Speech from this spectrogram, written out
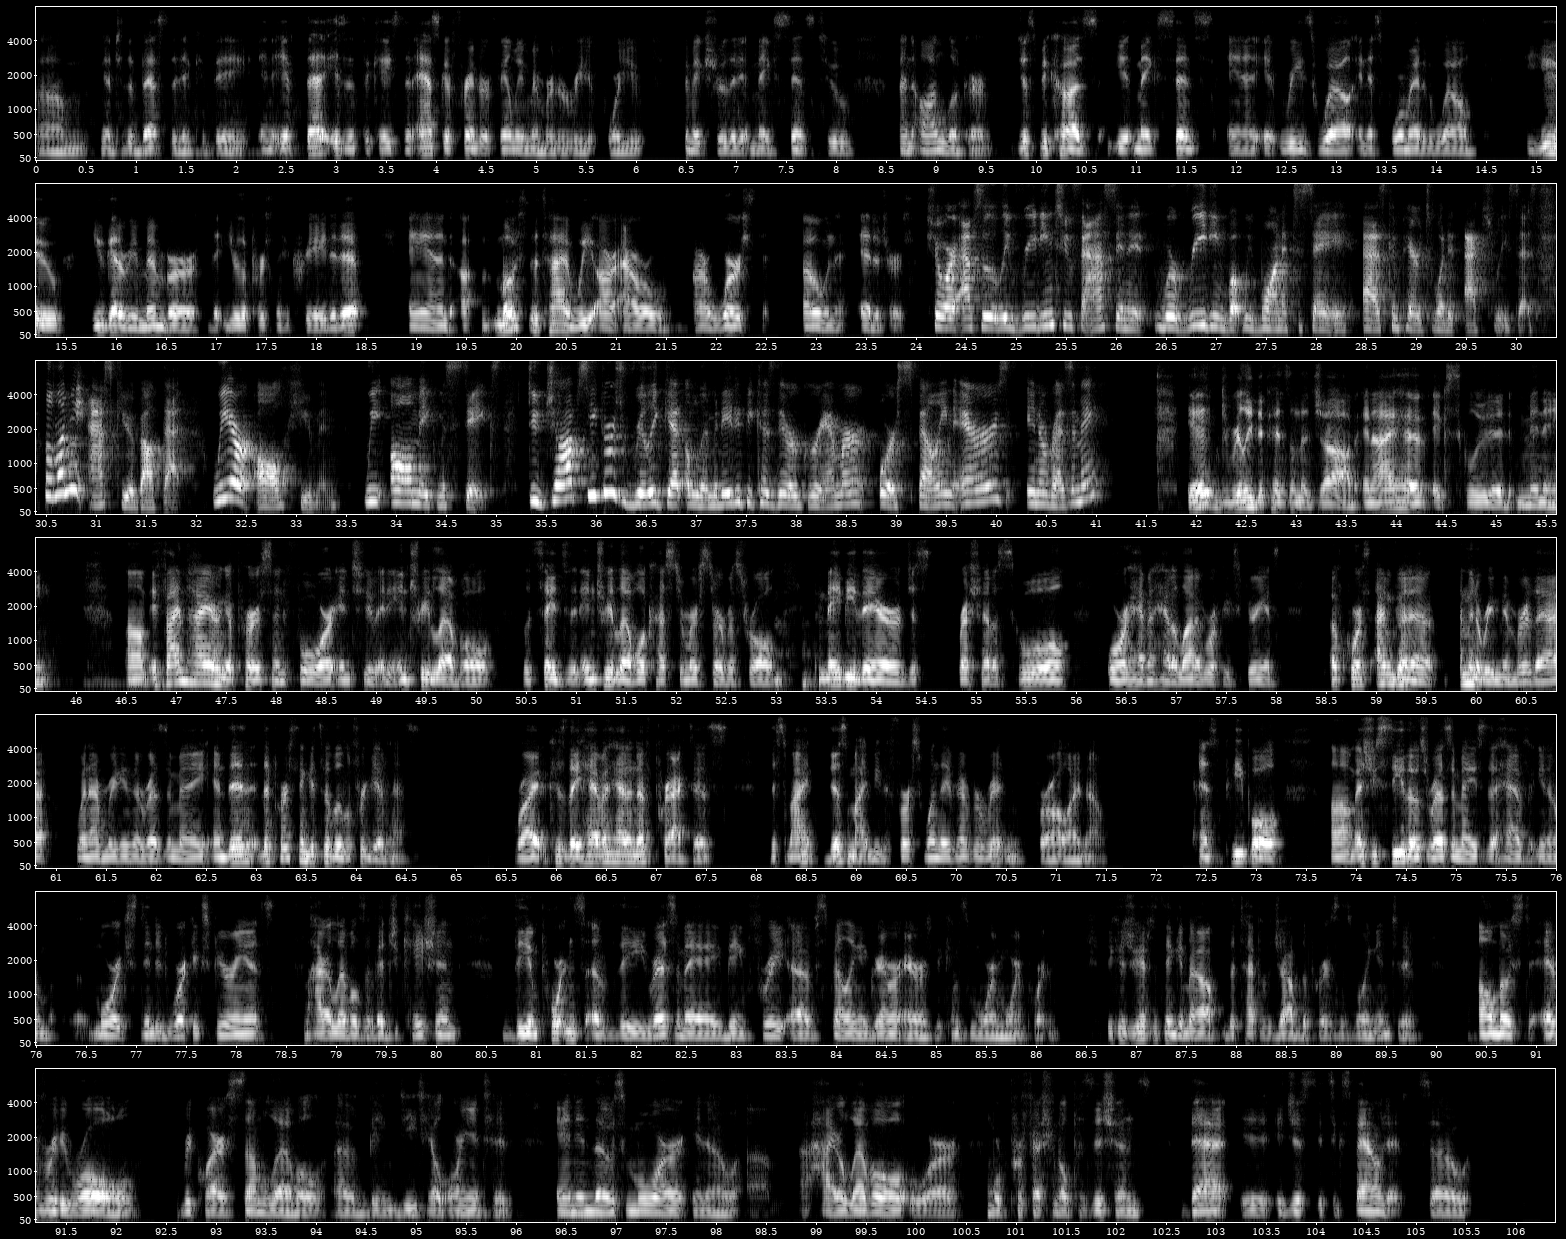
um, you know, to the best that it could be. And if that isn't the case, then ask a friend or family member to read it for you to make sure that it makes sense to an onlooker. Just because it makes sense and it reads well and it's formatted well to you, you got to remember that you're the person who created it. And uh, most of the time we are our our worst own editors. Sure absolutely. Reading too fast and it we're reading what we want it to say as compared to what it actually says. But let me ask you about that. We are all human. We all make mistakes. Do job seekers really get eliminated because there are grammar or spelling errors in a resume it really depends on the job and i have excluded many um, if I'm hiring a person for into an entry level, let's say it's an entry level customer service role, maybe they're just fresh out of school or haven't had a lot of work experience. Of course, I'm gonna I'm gonna remember that when I'm reading their resume, and then the person gets a little forgiveness, right? Because they haven't had enough practice. This might this might be the first one they've ever written, for all I know. As people, um, as you see those resumes that have you know more extended work experience, higher levels of education, the importance of the resume being free of spelling and grammar errors becomes more and more important because you have to think about the type of job the person is going into. Almost every role requires some level of being detail oriented. And in those more, you know, um, higher level or more professional positions, that it, it just it's expounded. So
